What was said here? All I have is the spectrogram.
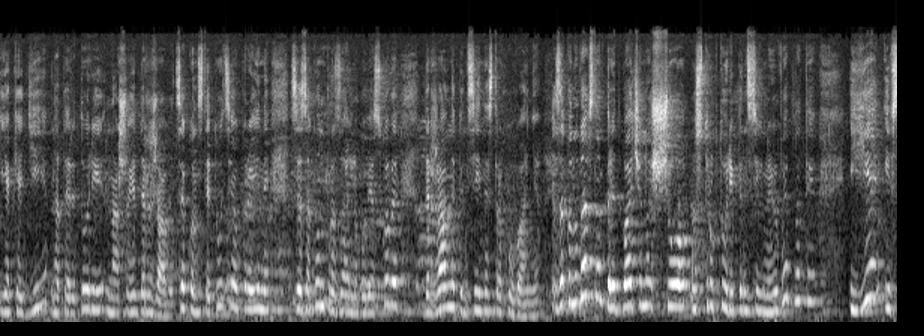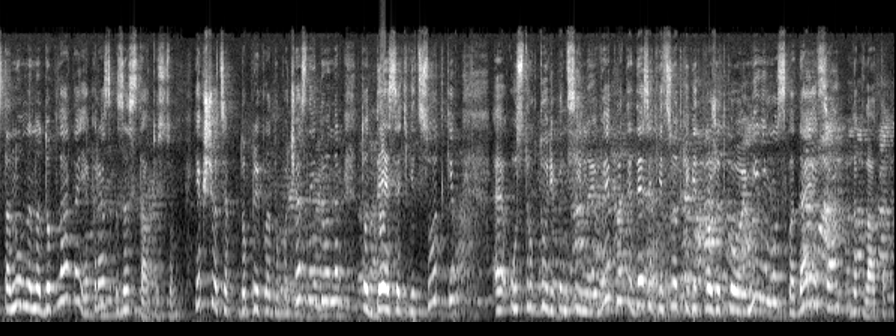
яке діє на території нашої держави. Це Конституція України, це закон про загальнообов'язкове державне пенсійне страхування. Законодавством передбачено, що у структурі пенсійної виплати є і встановлена доплата якраз за статусом. Якщо це, до прикладу, почесний донор, то 10% е, у структурі пенсійної виплати, 10% від прожиткового мінімуму складається доплата.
